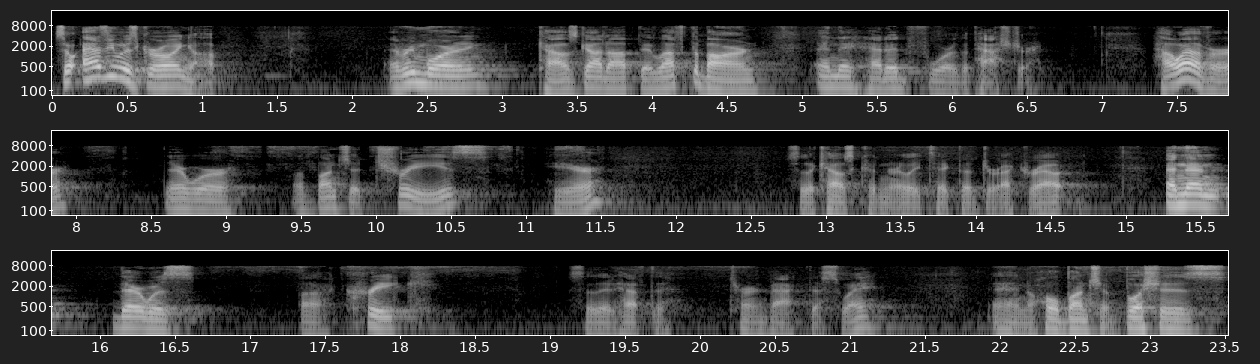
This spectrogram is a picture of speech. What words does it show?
So, as he was growing up, every morning, cows got up, they left the barn, and they headed for the pasture. However, there were a bunch of trees here, so the cows couldn't really take the direct route. And then there was a creek so they'd have to turn back this way. And a whole bunch of bushes.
